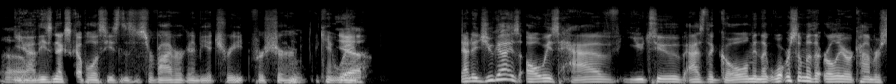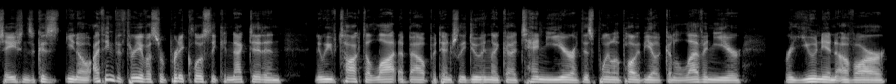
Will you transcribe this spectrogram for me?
yeah, Um, these next couple of seasons of Survivor are going to be a treat for sure. I can't wait. yeah Now, did you guys always have YouTube as the goal? I mean, like, what were some of the earlier conversations? Because you know, I think the three of us were pretty closely connected, and you know, we've talked a lot about potentially doing like a ten year. At this point, it'll probably be like an eleven year reunion of our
